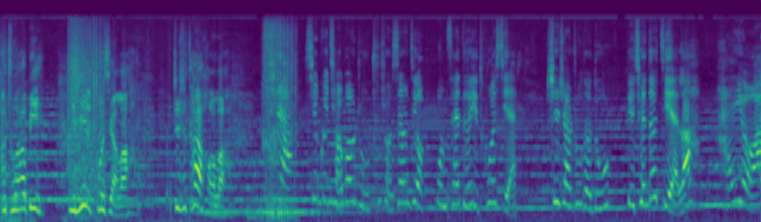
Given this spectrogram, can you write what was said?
阿朱、阿碧，你们也脱险了，真是太好了！是啊，幸亏乔帮主出手相救，我们才得以脱险，身上中的毒也全都解了。还有啊，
